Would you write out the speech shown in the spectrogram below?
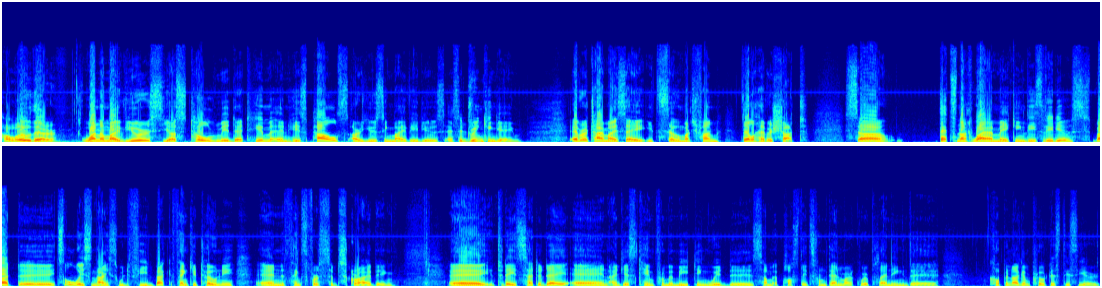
Hello there. One of my viewers just told me that him and his pals are using my videos as a drinking game. Every time I say it's so much fun, they'll have a shot. So that's not why I'm making these videos, but uh, it's always nice with feedback. Thank you, Tony, and thanks for subscribing. Uh, today is Saturday, and I just came from a meeting with uh, some apostates from Denmark. We're planning the Copenhagen protest this year,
